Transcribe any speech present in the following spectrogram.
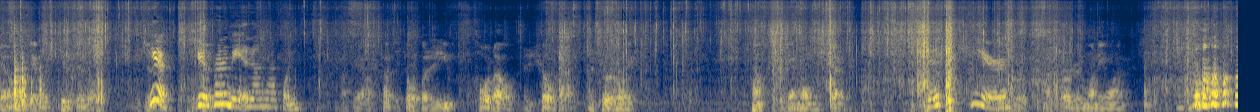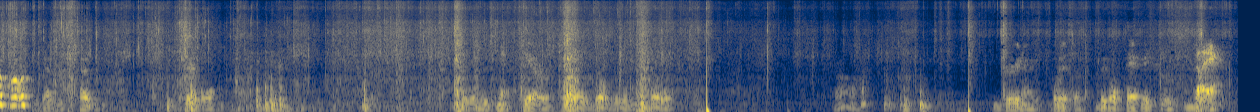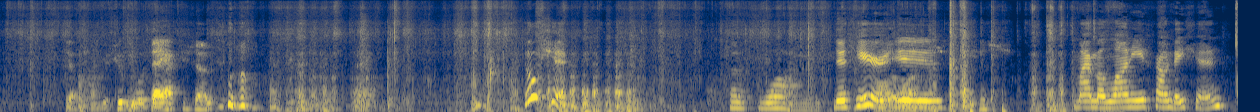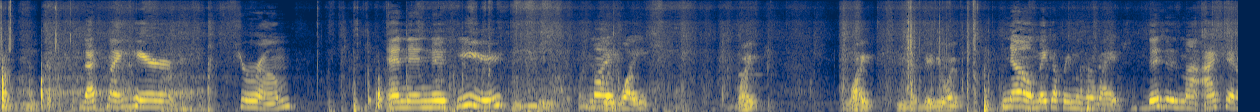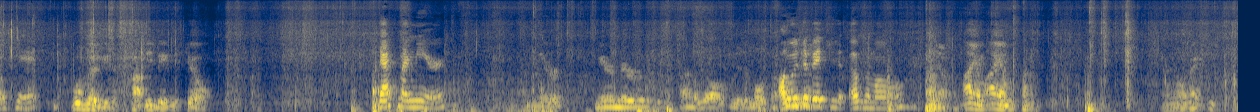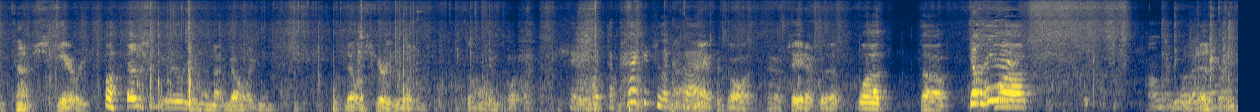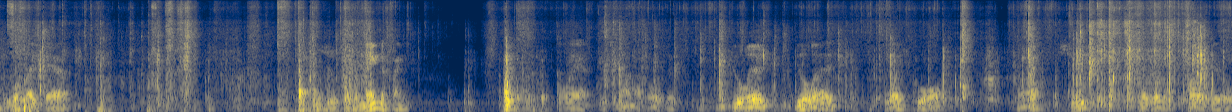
Yeah, okay, well, it's cute, isn't it? It's Here, get in front of me and unwrap one. Okay, I'll cut the top on it, you pull it out and show it. And show it like. Huh, yeah, almost got it. This here. This My hard-earned money want. You gotta be careful. Be careful. So we can't tear, tear the bill, in the bill. Oh. Very nice. Boy, it's a big old package with that. Yeah, you shoot me with that, she says. oh shit. That's why. This here Oh, is Yes. my Milani's foundation. Mm-hmm. That's my hair serum. And then this here, Ooh, my white. white. White. You mean baby white? No, makeup remover wipes. This is my eyeshadow kit. Well, good. You just pop these babies still. That's my mirror. Mirror, mirror, mirror on the wall. Who's the most Who's the ugly? bitch of them all? Yeah, I am. I am. I don't know. I'm actually I'm kind of scary. Oh, that's scary. I'm not going. That was scary. He wasn't going. What the? Show you what the package looks I like. have to go. I'll say it after this. What the? Don't say that. What? Oh my Ooh, god. that is pretty cool. I like that. This looks like a magnifying glass. It's not. Oh, it's a dual edge. Dual edge. Well, that's cool. Oh, sweet. Yeah, that was color deal.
